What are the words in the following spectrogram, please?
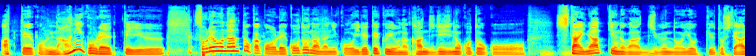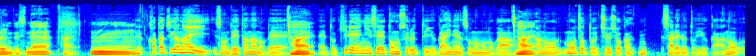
あって、これ何これっていう、それをなんとかこう、レコード棚にこう入れていくような感じのことをこう、したいなっていうのが自分の欲求としてあるんですね。はいうん。で形がないそのデータなので、はい。えっと綺麗に整頓するっていう概念そのものが、はい。あのもうちょっと抽象化にされるというかあの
